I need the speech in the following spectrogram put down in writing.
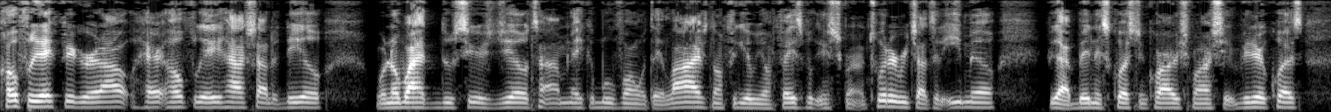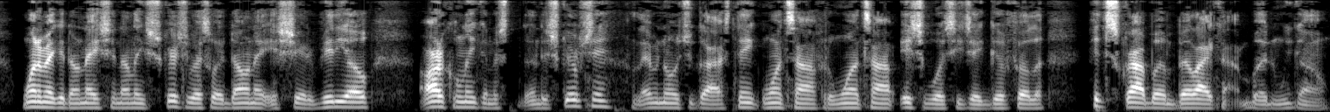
hopefully they figure it out. Hopefully they hash out a deal where nobody has to do serious jail time and they can move on with their lives. Don't forget we on Facebook, Instagram, and Twitter. Reach out to the email. If you got business question, inquiry, sponsorship, video request, want to make a donation, that link description. Best way to donate is share the video. Article link in the, in the, description. Let me know what you guys think. One time for the one time. It's your boy CJ Goodfella. Hit the subscribe button, bell icon button. We gone.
